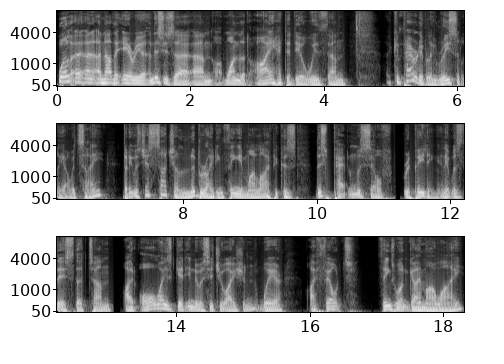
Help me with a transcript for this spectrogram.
Well, uh, another area, and this is uh, um, one that I had to deal with um, comparatively recently, I would say, but it was just such a liberating thing in my life because this pattern was self repeating. And it was this that um, I'd always get into a situation where I felt things weren't going my way.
